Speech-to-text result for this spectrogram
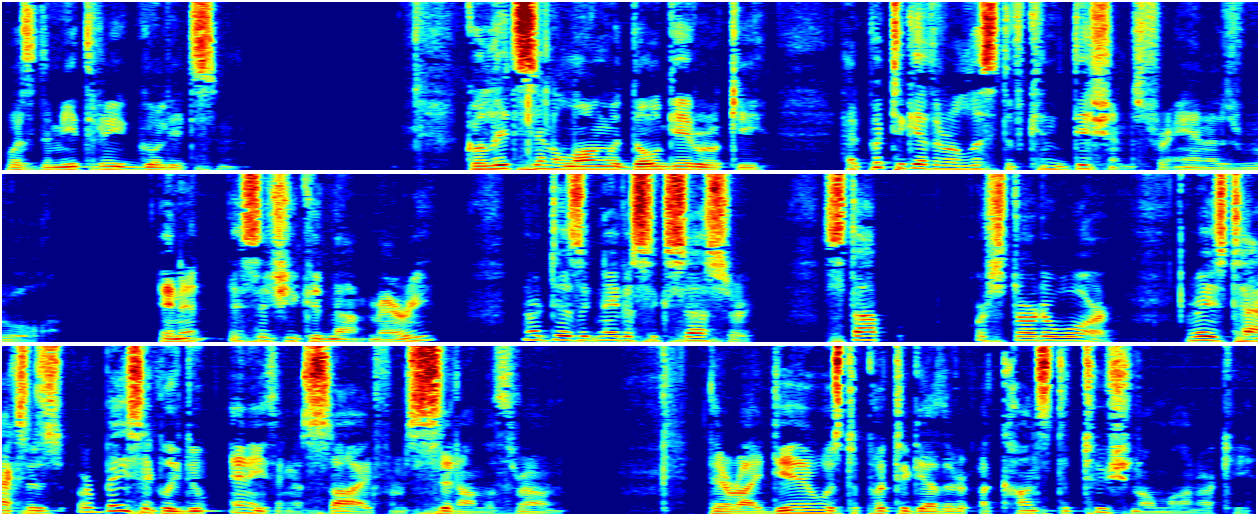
was Dmitri Golitsyn. Golitsyn, along with Dolgoruki, had put together a list of conditions for Anna's rule. In it, they said she could not marry, nor designate a successor, stop or start a war, raise taxes, or basically do anything aside from sit on the throne. Their idea was to put together a constitutional monarchy,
